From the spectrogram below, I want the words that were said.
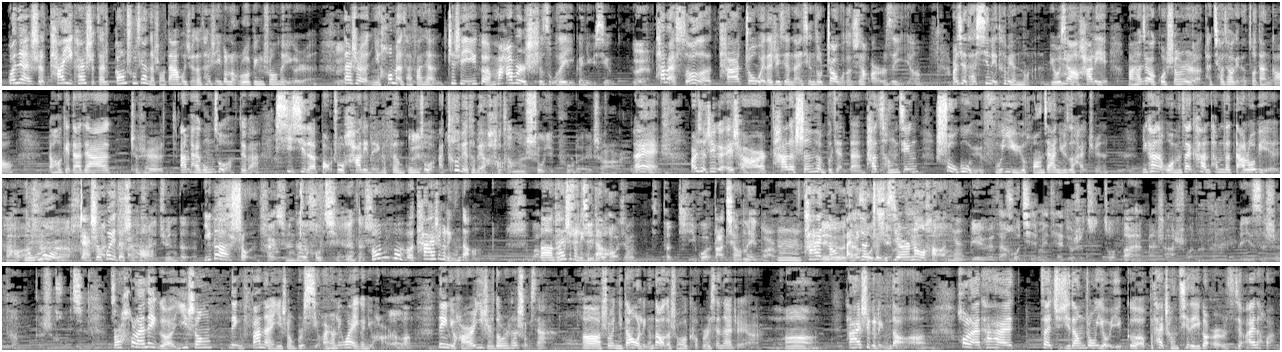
关键是她一开始在刚出现的时候，大家会觉得她是一个冷若冰霜的一个人，但是你后面才发现，这是一个妈味儿十足的一个女性。对，她把所有的她周围的这些男性都照顾的就像儿子一样，而且她心里特别暖。比如像哈利马上就要过生日了，她悄悄给他做蛋糕。然后给大家就是安排工作，对吧？细细的保住哈利的一个份工作，啊，特别特别好。是他们兽医铺的 HR。哎，而且这个 HR 他的身份不简单，他曾经受雇于服役于皇家女子海军。你看，我们在看他们的达罗比农牧展示会的时候，海军的一个手海军的后勤，他是不不不不，他还是个领导。是吧？啊，他是个领导，好像他提过打枪那段嘛。嗯，他还能把那个准星弄好。你看，别以为在后勤每天就是做饭干啥说的，那意思是他他是后勤。不是，后来那个医生，那个发男医生不是喜欢上另外一个女孩了吗？那个女孩一直都是他手下啊。说你当我领导的时候可不是现在这样啊。他还是个领导啊。后来他还在剧集当中有一个不太成器的一个儿子叫爱德华。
